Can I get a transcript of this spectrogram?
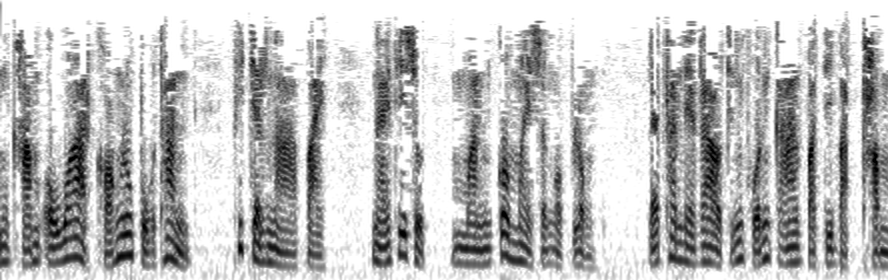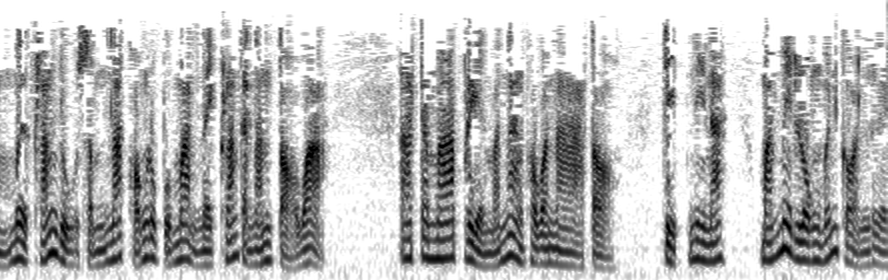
ำคำโอวาทของหลวงปู่ท่าน พิจารณาไป ในที่สุดมันก็ไม่สงบลง และท่านได้เล่าถึงผลการปฏิบัติธรรมเมื่อครั้งอยู่สำนักของหลวงปู่มั่นในครั้งกันนั้นต่อว่า อาตมาเปลี่ยนมานั่งภาวนาต่อ จิตนี่นะ มันไม่ลงเหมือนก่อนเลย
